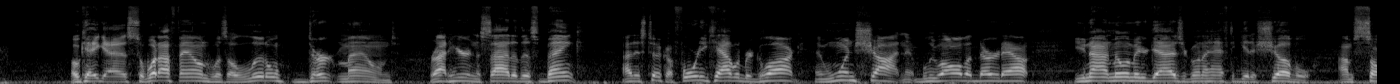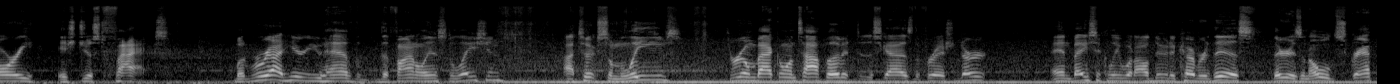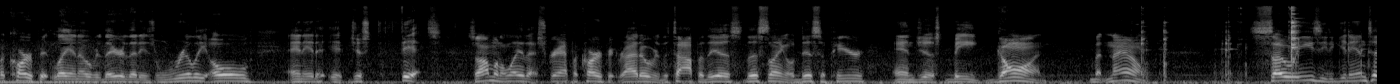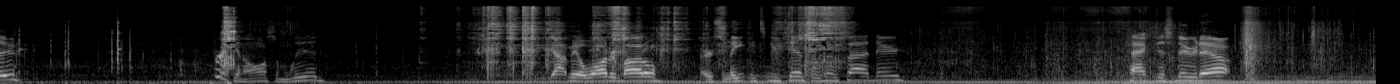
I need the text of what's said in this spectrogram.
Okay guys, so what I found was a little dirt mound right here in the side of this bank. I just took a 40 caliber Glock and one shot and it blew all the dirt out you nine millimeter guys are gonna have to get a shovel. I'm sorry, it's just facts. But right here you have the final installation. I took some leaves, threw them back on top of it to disguise the fresh dirt. And basically what I'll do to cover this, there is an old scrap of carpet laying over there that is really old and it, it just fits. So I'm gonna lay that scrap of carpet right over the top of this. This thing will disappear and just be gone. But now, so easy to get into. Freaking awesome lid. Got me a water bottle. There's some eating utensils inside there. Pack this dude out.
